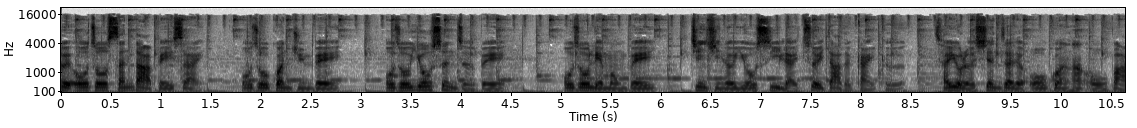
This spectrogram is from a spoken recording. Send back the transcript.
对欧洲三大杯赛——欧洲冠军杯、欧洲优胜者杯、欧洲联盟杯。进行了有史以来最大的改革，才有了现在的欧冠和欧霸。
